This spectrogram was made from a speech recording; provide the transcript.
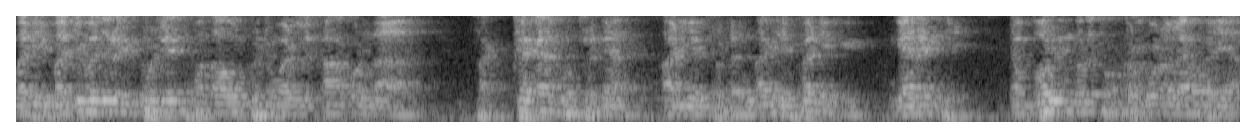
మరి మధ్య మధ్యలో ఎప్పుడు లేచిపోదాం అనుకునే వాళ్ళు కాకుండా చక్కగా కూర్చునే ఆడియన్స్ ఉంటారు. ఇందాక చెప్పాను నీకు గ్యారంటీ ఎవ్వరు ఇందులో ఒక్కరు కూడా లేవయ్యా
